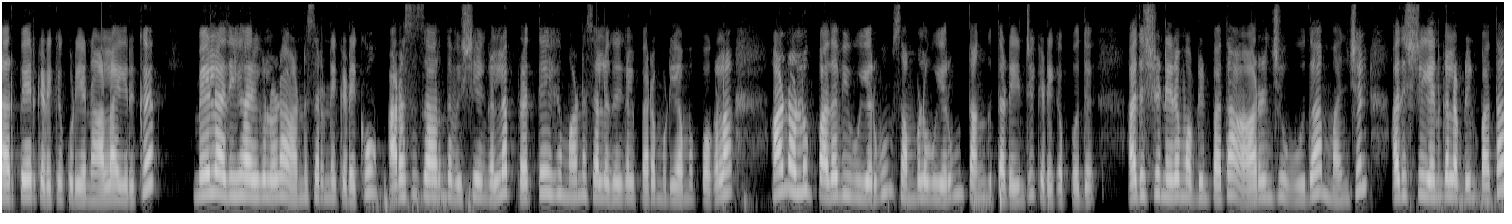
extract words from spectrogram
நற்பெயர் கிடைக்கக்கூடிய நாளா இருக்கு. மேல அதிகாரிகளோட அனுசரணை கிடைக்கும். அரசு சார்ந்த விஷயங்கள்ல பிரத்யேகமான சலுகைகள் பெற முடியாம போகலாம். ஆனாலும் பதவி உயர்வும், சம்பள உயர்வும் தங்கு தடையின்றி கிடைக்க போகுது. அதிர்ஷ்ட நிறம் அப்படின்னு பார்த்தா ஆரஞ்சு, ஊதா, மஞ்சள். அதிர்ஷ்ட எண்கள் அப்படின்னு பார்த்தா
